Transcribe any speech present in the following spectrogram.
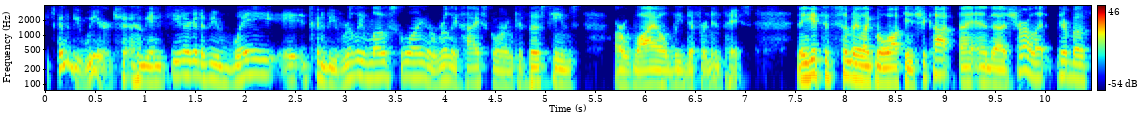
it's going to be weird. I mean, it's either going to be way, it's going to be really low scoring or really high scoring because those teams are wildly different in pace. Then you get to somebody like Milwaukee and Chicago uh, and uh, Charlotte; they're both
